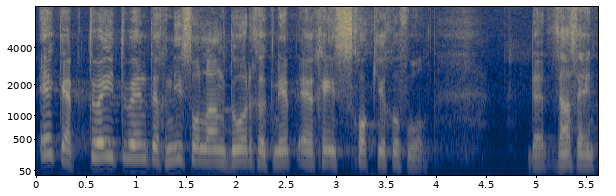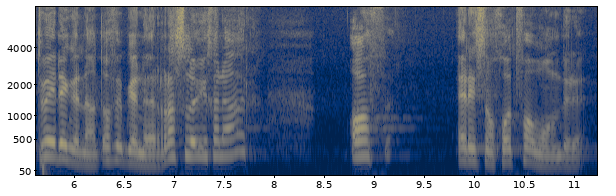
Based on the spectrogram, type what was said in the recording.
ik heb 22 niet zo lang doorgeknipt en geen schokje gevoeld. Dat zijn twee dingen dan. Of ik ben een rasleugenaar, of er is een God van wonderen.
